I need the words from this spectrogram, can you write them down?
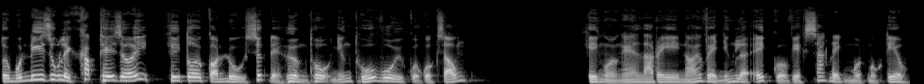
tôi muốn đi du lịch khắp thế giới khi tôi còn đủ sức để hưởng thụ những thú vui của cuộc sống. Khi ngồi nghe Larry nói về những lợi ích của việc xác định một mục tiêu,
